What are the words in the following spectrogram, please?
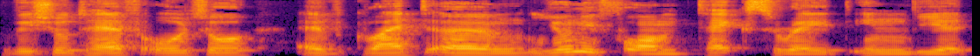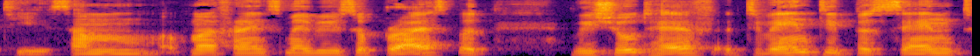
We should have also a quite um, uniform tax rate in VAT. Some of my friends may be surprised, but we should have 20%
